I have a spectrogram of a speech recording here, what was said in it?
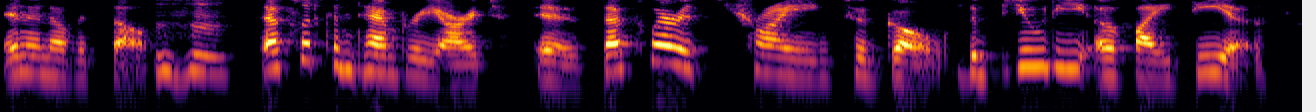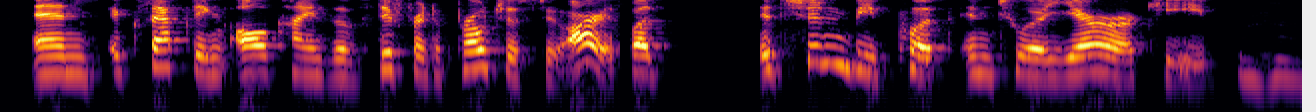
in and of itself mm-hmm. that's what contemporary art is that's where it's trying to go the beauty of ideas and accepting all kinds of different approaches to art but it shouldn't be put into a hierarchy mm-hmm.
